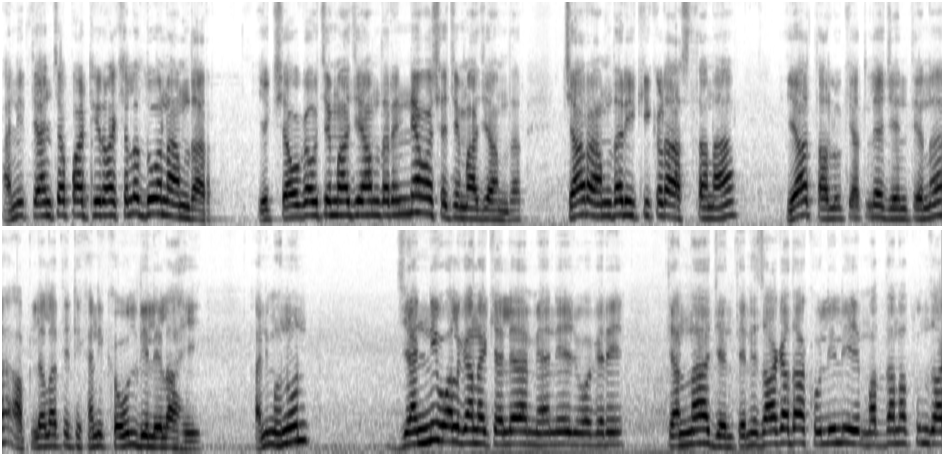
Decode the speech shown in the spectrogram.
आणि त्यांच्या पाठीराखेला दोन आमदार. एक शेवगावचे माजी आमदार आणि नेवाशाचे माजी आमदार. चार आमदार एकीकडं असताना या तालुक्यातल्या जनतेनं आपल्याला त्या ठिकाणी कौल दिलेला आहे. आणि म्हणून ज्यांनी वल्गाना केल्या मॅनेज वगैरे त्यांना जनतेने जागा दाखवलेली आहे मतदानातून जा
